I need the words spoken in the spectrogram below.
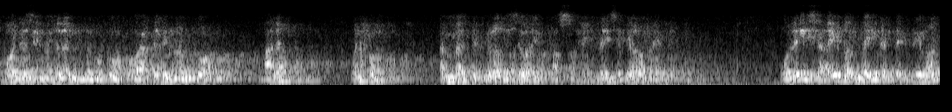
وهو نازل مثلا للركوع ويعتدل من الركوع. معناه ونحوها. أما تكبيرات الزوائد الصحيح ليس فيها رفع يديه. وليس أيضا بين التكبيرات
